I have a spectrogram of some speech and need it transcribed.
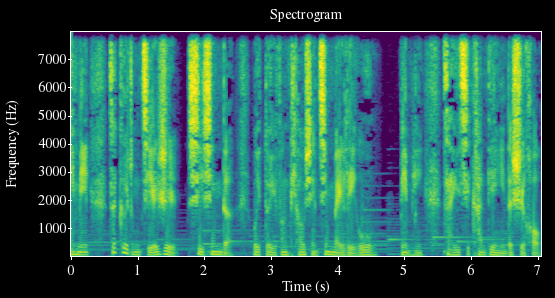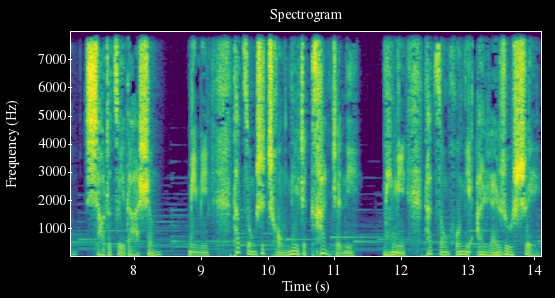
明明在各种节日细心的为对方挑选精美礼物，明明在一起看电影的时候笑着最大声，明明他总是宠溺着看着你，明明他总哄你安然入睡，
